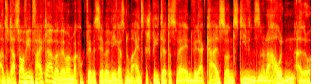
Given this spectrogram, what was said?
also das war auf jeden Fall klar, weil wenn man mal guckt, wer bisher bei Vegas Nummer eins gespielt hat, das war entweder Carlson, Stevenson oder Howden. Also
